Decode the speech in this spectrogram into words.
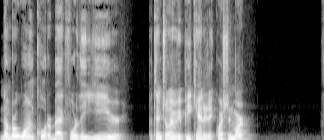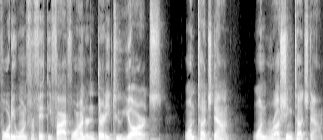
Number one quarterback for the year. Potential MVP candidate question mark. 41 for 55, 432 yards, one touchdown, one rushing touchdown.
